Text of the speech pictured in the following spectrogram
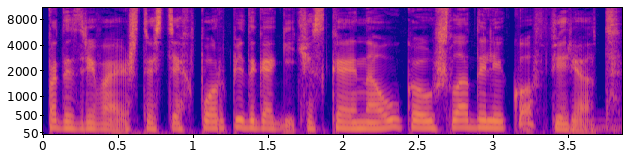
Подозреваю, что с тех пор педагогическая наука ушла далеко вперед.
